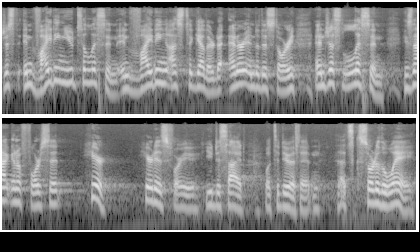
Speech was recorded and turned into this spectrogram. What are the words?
just inviting you to listen, inviting us together to enter into this story and just listen. He's not going to force it. Here, here it is for you. You decide what to do with it. That's sort of the way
